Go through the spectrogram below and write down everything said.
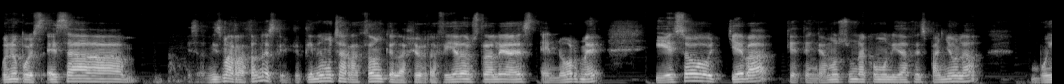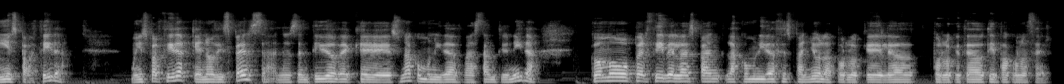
Bueno, pues esa, esas mismas razones, que, tiene mucha razón, que la geografía de Australia es enorme y eso lleva que tengamos una comunidad española muy esparcida, muy esparcida que no dispersa, en el sentido de que es una comunidad bastante unida. ¿Cómo percibe la, la comunidad española por lo, que por lo que te ha dado tiempo a conocer?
